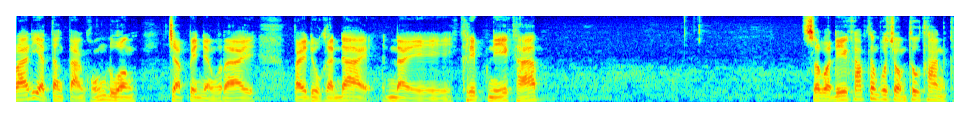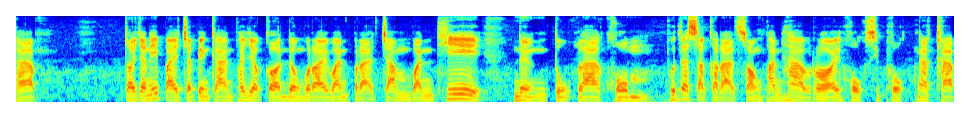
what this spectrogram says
รายละเอียดต่างๆ ของดวงจะเป็นอย่างไร ไปดูกันได้ในคลิปนี้ครับ สวัสดีครับท่านผู้ชมทุกท่านครับ ต่อจากนี้ไปจะเป็นการพยากรณ์ดวงรายวันประจำวันที่ 1 ตุลาคม พุทธศักราช 2566 นะครับ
